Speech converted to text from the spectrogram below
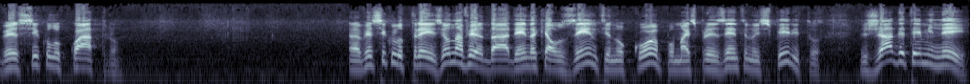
versículo 4. Ah, versículo 3: Eu, na verdade, ainda que ausente no corpo, mas presente no espírito, já determinei,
